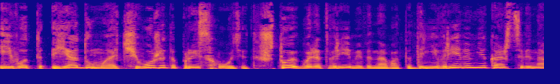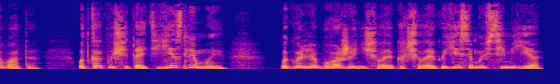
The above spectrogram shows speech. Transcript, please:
И вот я думаю, от чего же это происходит? Что, говорят, время виновато? Да не время, мне кажется, виновато. Вот как вы считаете, если мы, вы говорили об уважении человека к человеку, если мы в семье,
